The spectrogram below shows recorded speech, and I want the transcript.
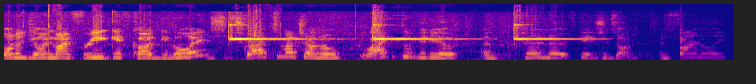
Want to join my free gift card giveaway? Subscribe to my channel, like the video, and turn notifications on. And finally.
